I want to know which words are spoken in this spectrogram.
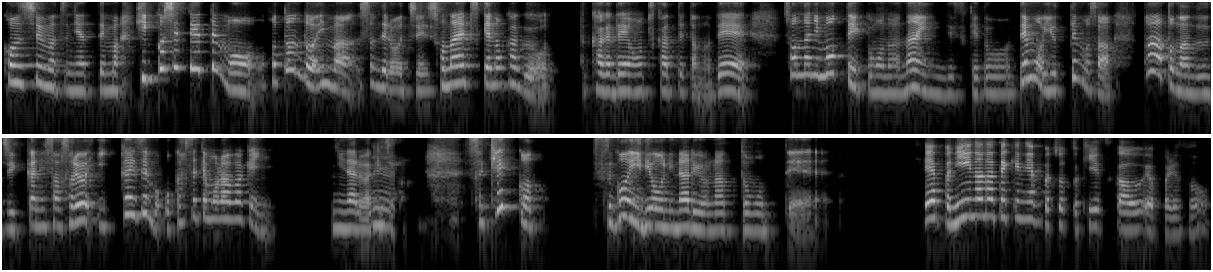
今週末にやって、まあ引っ越しって言っても、ほとんど今住んでるお家、備え付けの家具を家電を使ってたのでそんなに持っていくものはないんですけどでも言ってもさパートナーの実家にさそれを一回全部置かせてもらうわけにになるわけじゃん、うん。それ結構すごい量になるよなと思って。えやっぱ27的にやっぱちょっと気使う？やっぱりその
